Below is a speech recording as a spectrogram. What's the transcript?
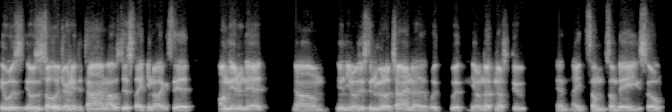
it was it was a solo journey at the time. I was just like, you know, like I said, on the internet, um, and you know, just in the middle of China with with you know nothing else to do and like some some days. So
